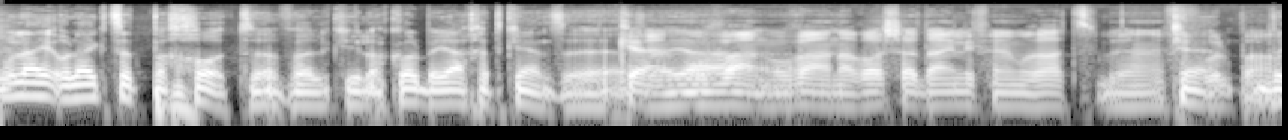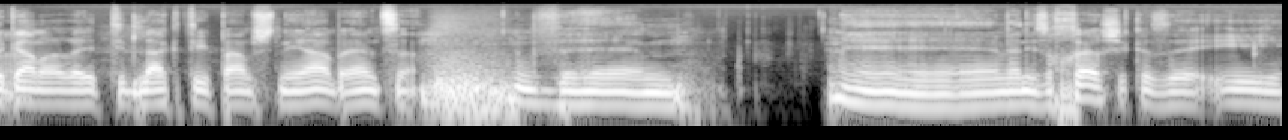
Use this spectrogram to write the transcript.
אולי, אולי קצת פחות, אבל כאילו, הכל ביחד, כן, זה, זה כן, היה... מובן, מובן. הראש עדיין לפעמים רץ כן, בפול פאוור. וגם הרי תדלקתי פעם שנייה באמצע. ו... אה, ואני זוכר שכזה היא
